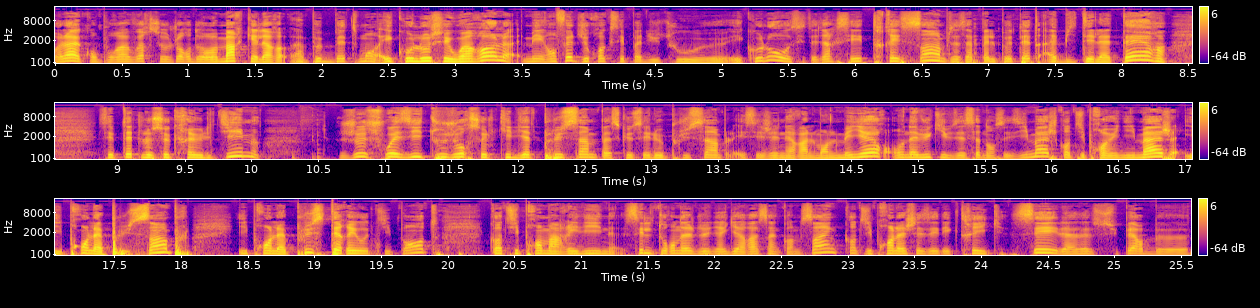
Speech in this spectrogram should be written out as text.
voilà, qu'on pourrait avoir ce genre de remarque, elle a un peu bêtement écolo chez Warhol, mais en fait, je crois que c'est pas du tout euh, écolo. C'est-à-dire que c'est très simple. Ça s'appelle peut-être habiter la terre. C'est peut-être le secret ultime. Je choisis toujours ce qu'il y a de plus simple parce que c'est le plus simple et c'est généralement le meilleur. On a vu qu'il faisait ça dans ses images. Quand il prend une image, il prend la plus simple, il prend la plus stéréotypante. Quand il prend Marilyn, c'est le tournage de Niagara 55. Quand il prend la chaise électrique, c'est la superbe,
